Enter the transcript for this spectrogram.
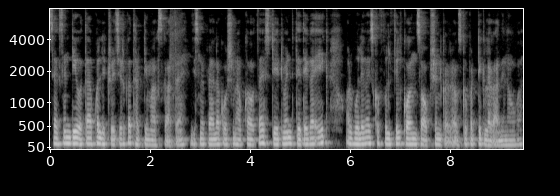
सेक्शन डी होता है आपका लिटरेचर का थर्टी मार्क्स का आता है जिसमें पहला क्वेश्चन आपका होता है स्टेटमेंट दे देगा एक और बोलेगा इसको फुलफिल कौन सा ऑप्शन कर रहा है उसके ऊपर टिक लगा देना होगा।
